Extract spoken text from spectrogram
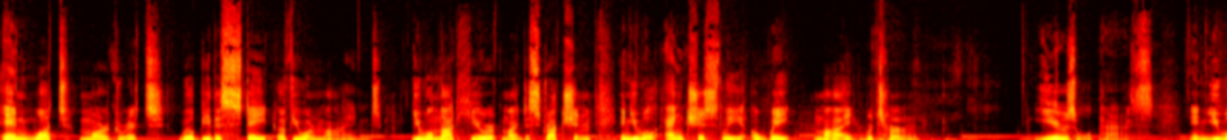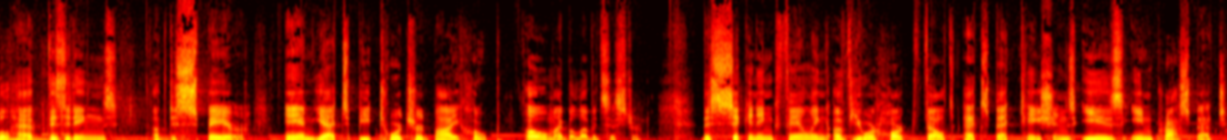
And what, Margaret, will be the state of your mind? You will not hear of my destruction, and you will anxiously await my return. Years will pass, and you will have visitings of despair, and yet be tortured by hope. Oh, my beloved sister, the sickening failing of your heartfelt expectations is, in prospect,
